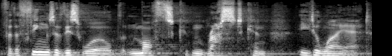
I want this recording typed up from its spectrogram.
for the things of this world that moths and rust can eat away at.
